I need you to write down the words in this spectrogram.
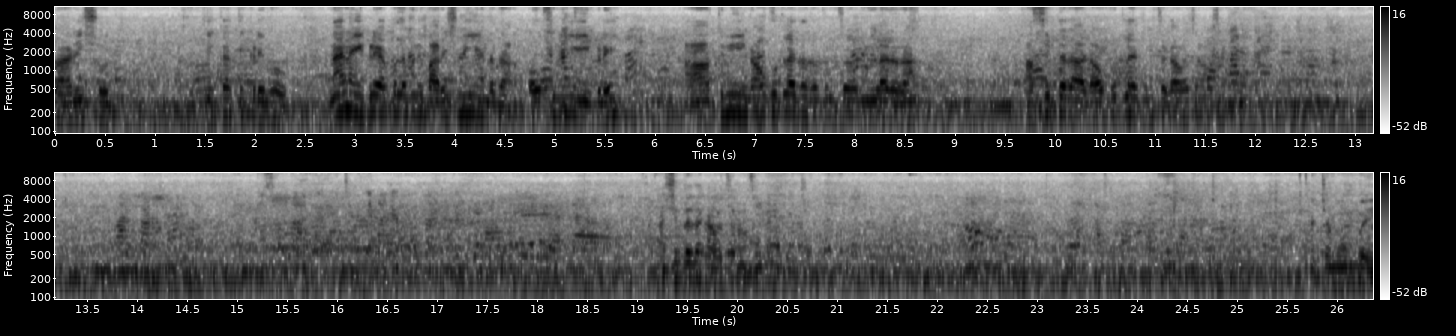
बारिश होत होती का तिकडे भाऊ? नाही नाही इकडे अकोल्यामध्ये बारिश नाही आहे दादा. पाऊस नाही आहे इकडे. तुम्ही गाव कुठलं आहे दादा तुमचं म्हणला दादा? आसिफ दादा गाव कुठलं आहे तुमचं? गावाचं नाव सांगा. आसिफ दादा गावाचं नाव सांगा ना तुमचं. अच्छा मुंबई.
